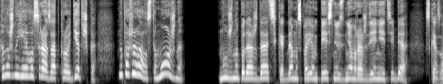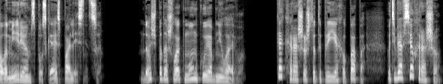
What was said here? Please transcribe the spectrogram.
«А можно я его сразу открою, дедушка? Ну, пожалуйста, можно?» «Нужно подождать, когда мы споем песню «С днем рождения тебя», — сказала Мириам, спускаясь по лестнице. Дочь подошла к Мунку и обняла его. «Как хорошо, что ты приехал, папа. У тебя все хорошо?»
